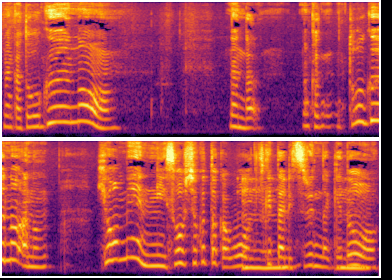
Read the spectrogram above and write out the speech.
なんか土偶のなんだなんか土偶のあの表面に装飾とかをつけたりするんだけど、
